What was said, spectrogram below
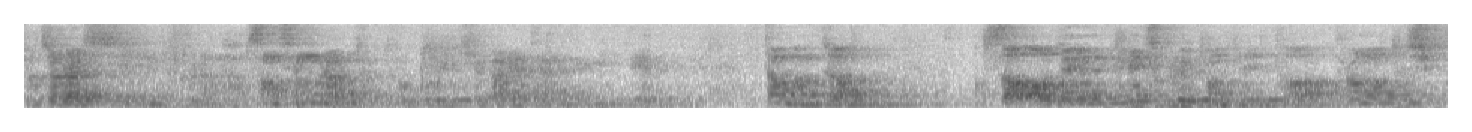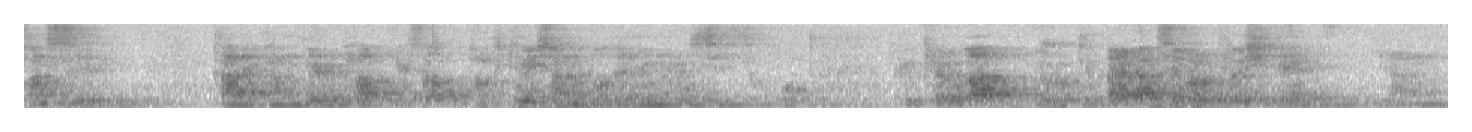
조절할 수 있는 그런 합성 생물학적 도구의 개발에 대한 의미인데요. 일단 먼저 앞서 얻은 트랜스크립톤 데이터와 프로모터 시퀀스 간의 관계를 파악해서 컴퓨테이션을 모델링을 할 수 있었고 그 결과 이렇게 빨간색으로 표시된 이런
